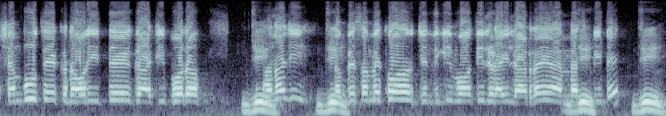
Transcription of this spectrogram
ਸ਼ੰਭੂ ਤੇ ਕਨੌਰੀ ਤੇ ਗਾਜੀਪੁਰ। ਜੀ। ਹਨਾ ਜੀ? ਲੰਬੇ ਸਮੇਂ ਤੋਂ ਜ਼ਿੰਦਗੀ ਮੌਤ ਦੀ ਲੜਾਈ ਲੜ ਰਹੇ ਆ ਐਮਐਸਪੀ ਤੇ। ਜੀ।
